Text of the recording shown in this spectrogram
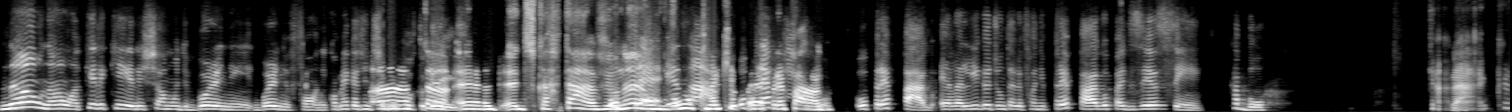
Não, não, aquele que eles chamam de burn, burn phone, como é que a gente chama em Ah, tá. português? É, é descartável, O né? pré, um- como é que o é pré-pago. O pré-pago. Ela liga de um telefone pré-pago para dizer assim: acabou. Caraca.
